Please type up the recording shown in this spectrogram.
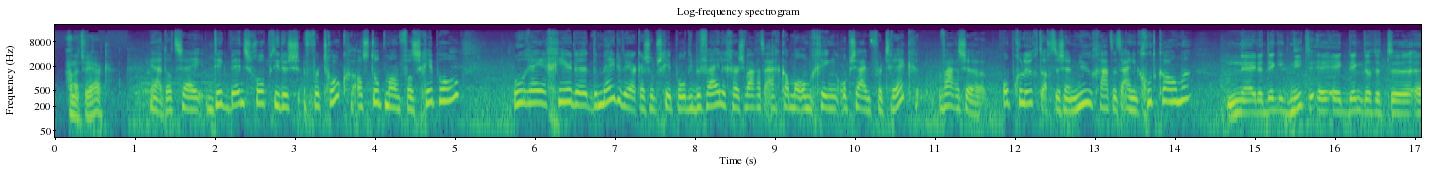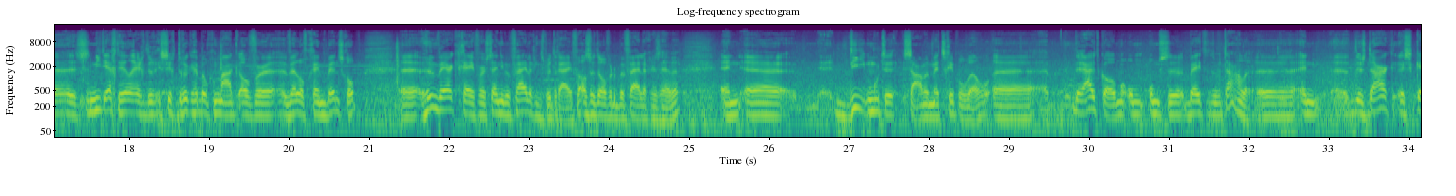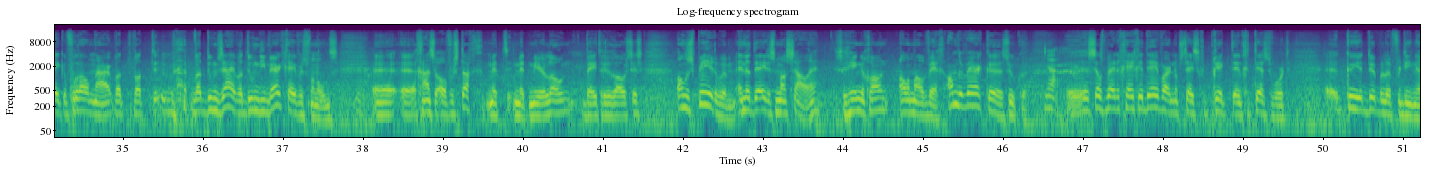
aan het werk. Ja, dat zei Dick Benschop, die dus vertrok als topman van Schiphol. Hoe reageerden de medewerkers op Schiphol, die beveiligers waar het eigenlijk allemaal om ging, op zijn vertrek? Waren ze opgelucht? Dachten ze, nu gaat het eindelijk goed komen? Nee, dat denk ik niet. Eh, Ik denk dat het, eh, ze niet echt heel erg zich druk hebben gemaakt over wel of geen benschop. Hun werkgevers zijn die beveiligingsbedrijven, als we het over de beveiligers hebben. En die moeten samen met Schiphol wel eruit komen om, om ze beter te betalen. En, dus daar ze keken vooral naar wat, wat, wat doen zij, wat doen die werkgevers van ons. Gaan ze overstag met, met meer loon, betere roosters. Anders peren we hem. En dat deden ze massaal. Hè? Ze gingen gewoon allemaal weg. Ander werk eh, zoeken. Ja. Eh, zelfs bij de GGD, waar nog steeds geprikt en getest wordt, eh, kun je dubbele verdienen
